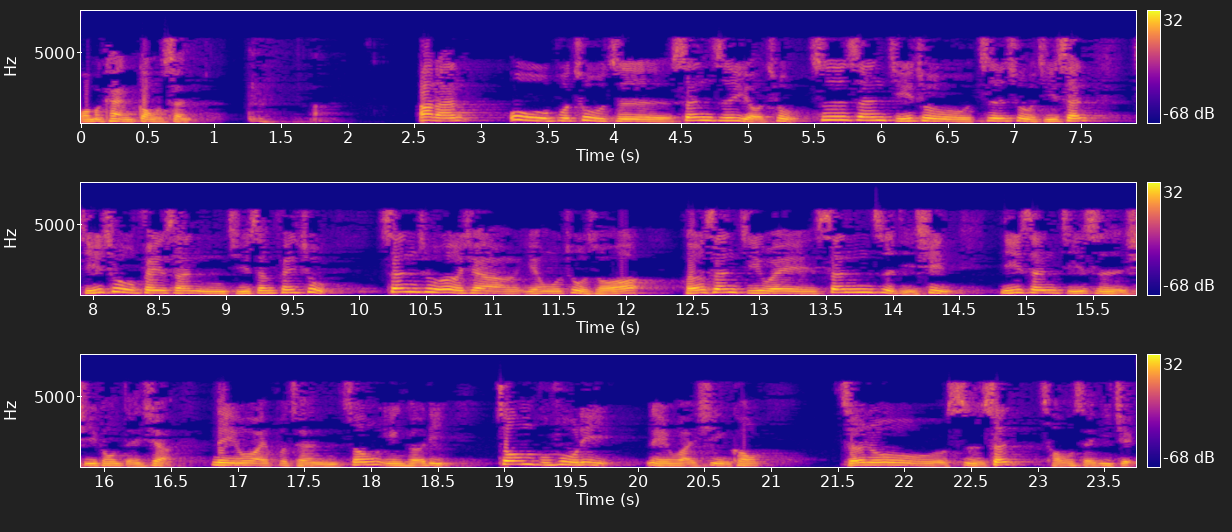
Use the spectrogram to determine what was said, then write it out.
我们看共生。啊，阿难，物不处之，生之有处，知生即处，知处即生，即处非生，即生非处，生处二相，言无处所，何生即为生自体性，离生即是虚空等相，内外不成，中因合力，中不复力，内外性空，则如是生，从谁立界？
